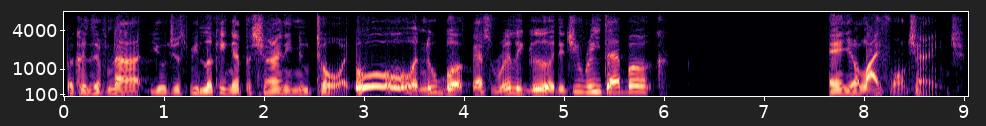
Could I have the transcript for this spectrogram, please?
Because if not, you'll just be looking at the shiny new toy. Ooh, a new book. That's really good. Did you read that book? And your life won't change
